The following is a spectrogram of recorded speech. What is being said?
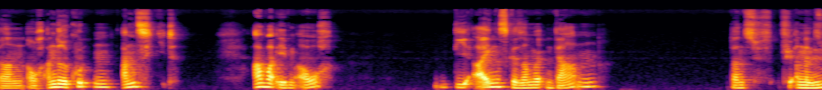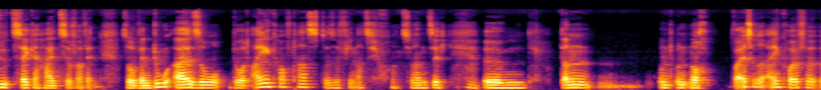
dann auch andere Kunden anzieht, aber eben auch die eigens gesammelten Daten dann für Analysezwecke halt zu verwenden. So, wenn du also dort eingekauft hast, also 84,20 ähm, dann und, und noch weitere Einkäufe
